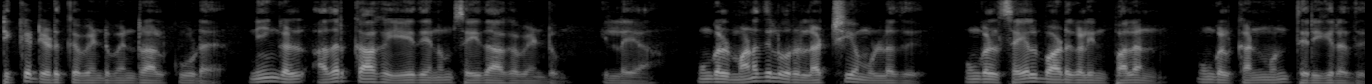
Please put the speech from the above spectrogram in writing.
டிக்கெட் எடுக்க வேண்டுமென்றால் கூட நீங்கள் அதற்காக ஏதேனும் செய்தாக வேண்டும் இல்லையா? உங்கள் மனதில் ஒரு லட்சியம் உள்ளது. உங்கள் செயல்பாடுகளின் பலன் உங்கள் கண்முன் தெரிகிறது.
